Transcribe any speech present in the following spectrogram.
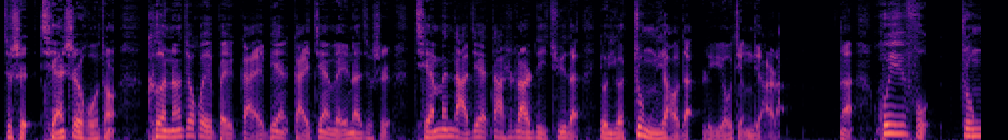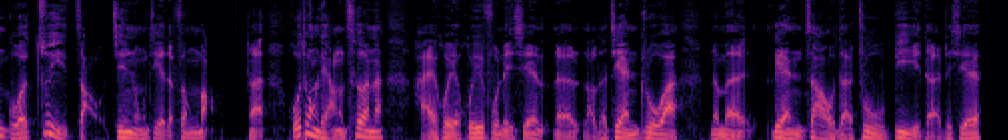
就是前市胡同可能就会被改变改建为呢，就是前门大街大石栏地区的又一个重要的旅游景点了，啊，恢复中国最早金融街的风貌啊，胡同两侧呢还会恢复那些呃老的建筑啊，那么炼造的铸币的这些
